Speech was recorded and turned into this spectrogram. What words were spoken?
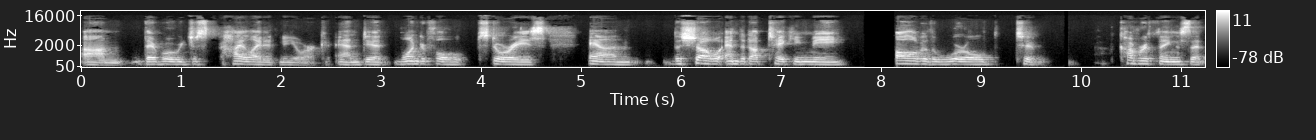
Um, there where we just highlighted New York and did wonderful stories. And the show ended up taking me all over the world to cover things that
